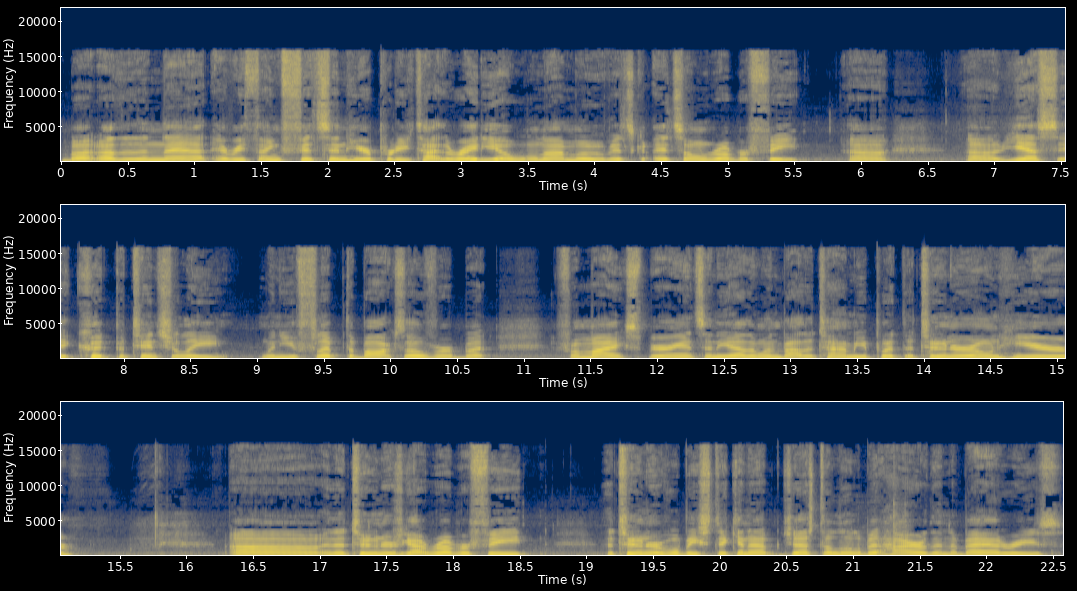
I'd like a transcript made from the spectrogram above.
But other than that, everything fits in here pretty tight. The radio will not move. It's it's on rubber feet. Uh, uh, yes, it could potentially when you flip the box over, but from my experience in the other one, by the time you put the tuner on here, uh, and the tuner's got rubber feet, the tuner will be sticking up just a little bit higher than the batteries.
